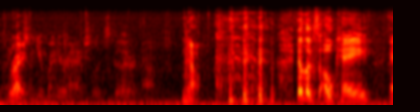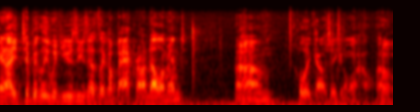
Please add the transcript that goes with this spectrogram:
like Like, Right. When you render it actually looks good or? No. it looks okay, and I typically would use these as like a background element. Um, holy cow, it's taking a while. Oh,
